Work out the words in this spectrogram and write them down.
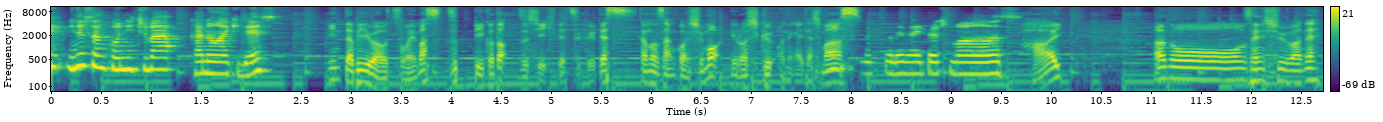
い皆さんこんにちは。加納明です。インタビュアーを務めます。ズッピーことズシヒデツグです。加納さん今週もよろしくお願いいたします。よろしくお願いいたします。はい。あのー先週はね、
